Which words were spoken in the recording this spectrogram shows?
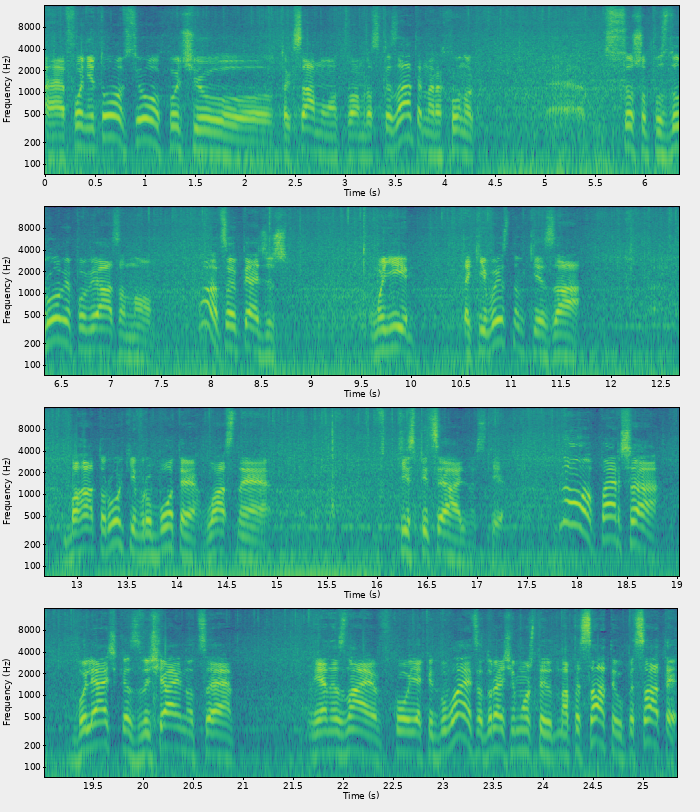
е, фоні того всього хочу так само от вам розказати на рахунок все, що по здоров'ю пов'язано. Ну, це опять же ж мої такі висновки за багато років роботи власне в тій спеціальності. Ну, перша болячка, звичайно, це. Я не знаю, в кого як відбувається. До речі, можете написати, описати.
